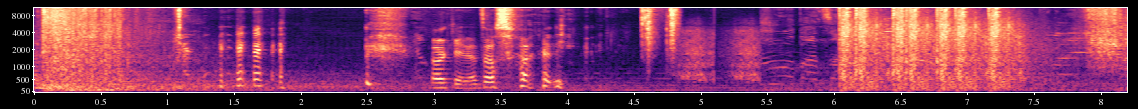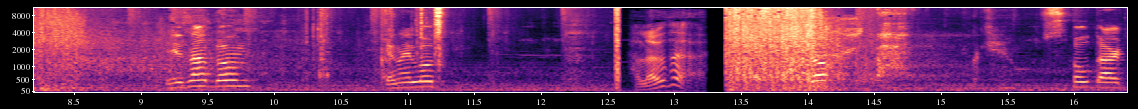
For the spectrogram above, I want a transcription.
okay, that was funny. He's not done. Can I loot? Hello there. No. Okay, so dark.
